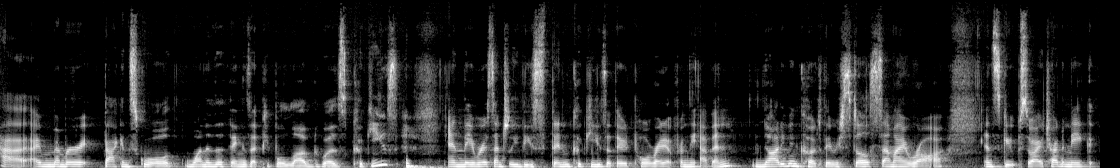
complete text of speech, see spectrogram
uh, I remember back in school, one of the things that people loved was cookies. And they were essentially these thin cookies that they would pull right out from the oven, not even cooked. They were still semi raw and scooped. So I try to make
